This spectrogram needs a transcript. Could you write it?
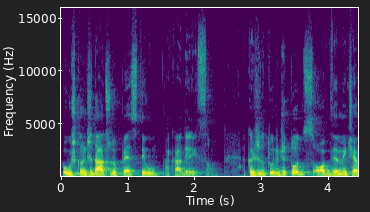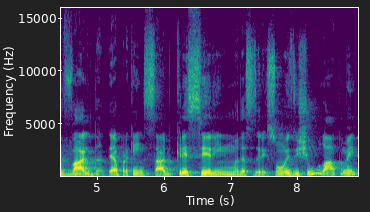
ou os candidatos do PSTU a cada eleição. A candidatura de todos, obviamente, é válida, até para quem sabe crescer em uma dessas eleições e estimular também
